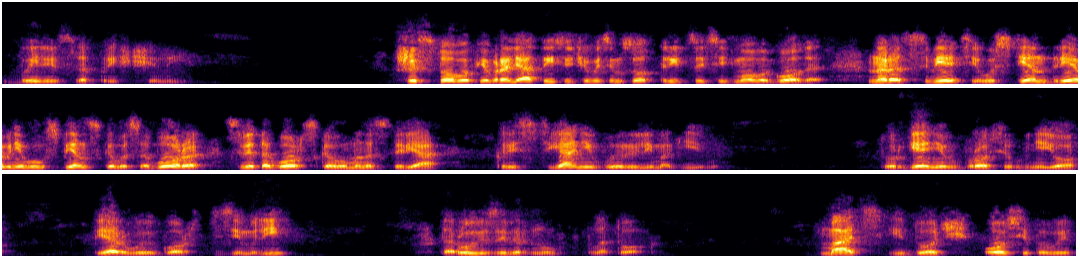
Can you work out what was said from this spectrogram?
были запрещены. 6 февраля 1837 года на рассвете у стен древнего Успенского собора Святогорского монастыря крестьяне вырыли могилу. Тургенев бросил в нее первую горсть земли, вторую завернул в платок. Мать и дочь Осиповы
